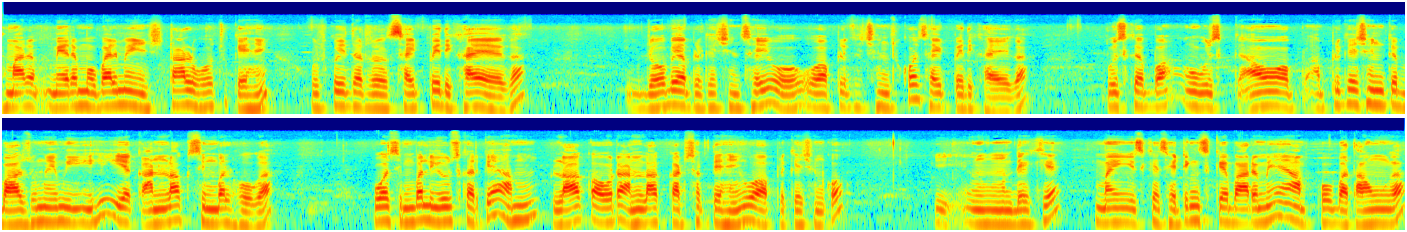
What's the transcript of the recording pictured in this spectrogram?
हमारे, मेरे मोबाइल में इंस्टॉल हो चुके हैं उसको इधर साइट पे दिखाएगा। जो भी एप्लीकेशन है, वो वो एप्लीकेशन को साइट पे दिखाएगा। उसके बाद उस एप्लीकेशन के बाजू में भी ही एक अनलॉक सिंबल होगा। वो सिंबल यूज़ करके हम लॉक और अनलॉक कर सकते हैं वो एप्लीकेशन को। देखिए, मैं इसके सेटिंग्स के बारे में आपको बताऊँगा।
